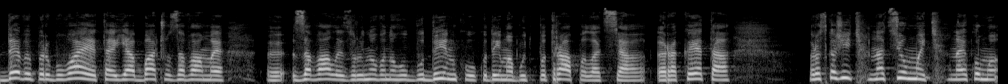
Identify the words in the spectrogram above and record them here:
де ви перебуваєте? Я бачу за вами е, завали зруйнованого будинку, куди, мабуть, потрапила ця ракета. Розкажіть на цю мить, на якому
